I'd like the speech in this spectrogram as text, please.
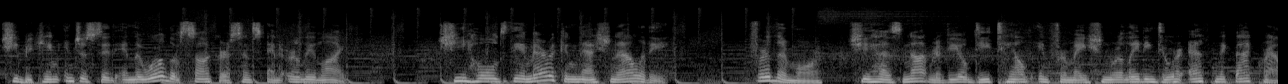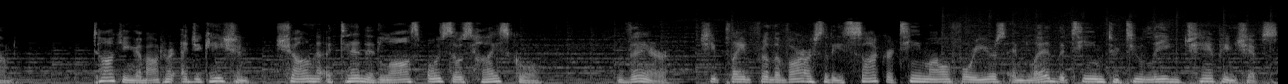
she became interested in the world of soccer since an early life. She holds the American nationality. Furthermore, she has not revealed detailed information relating to her ethnic background. Talking about her education, Shawna attended Los Osos High School. There, she played for the varsity soccer team all four years and led the team to two league championships.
